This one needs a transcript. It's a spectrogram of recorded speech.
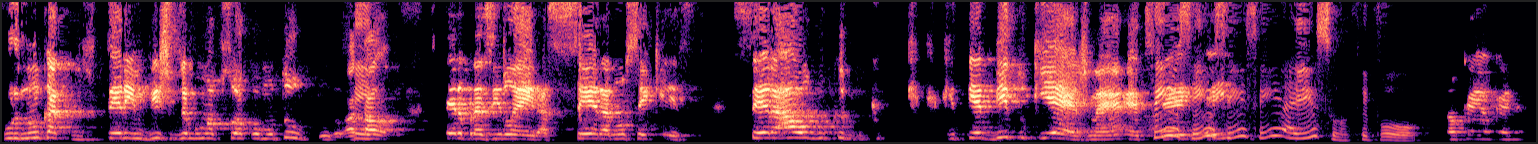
por nunca terem visto, por exemplo, uma pessoa como tu, tal, ser brasileira, ser a não sei o que ser algo que, que, que te é dito que és, né? É, sim, é, sim, é sim, sim, é isso. Tipo. Ok, ok.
